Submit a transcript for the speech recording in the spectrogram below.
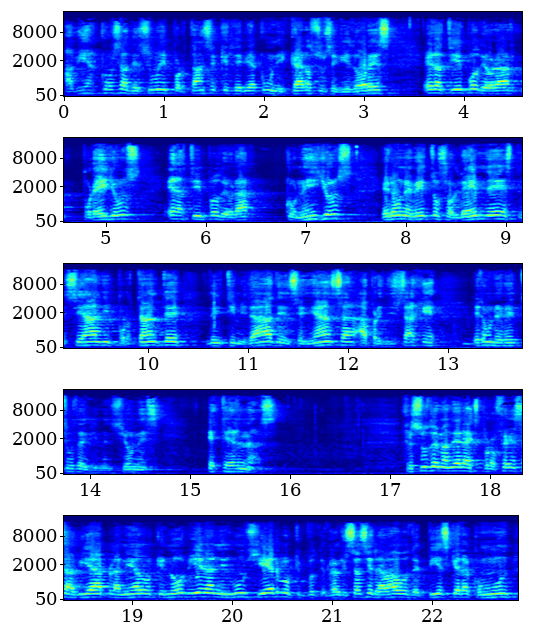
Había cosas de suma importancia que él debía comunicar a sus seguidores. Era tiempo de orar por ellos, era tiempo de orar con ellos. Era un evento solemne, especial, importante, de intimidad, de enseñanza, aprendizaje. Era un evento de dimensiones eternas. Jesús de manera exprofesa había planeado que no hubiera ningún siervo que realizase lavado de pies que era común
